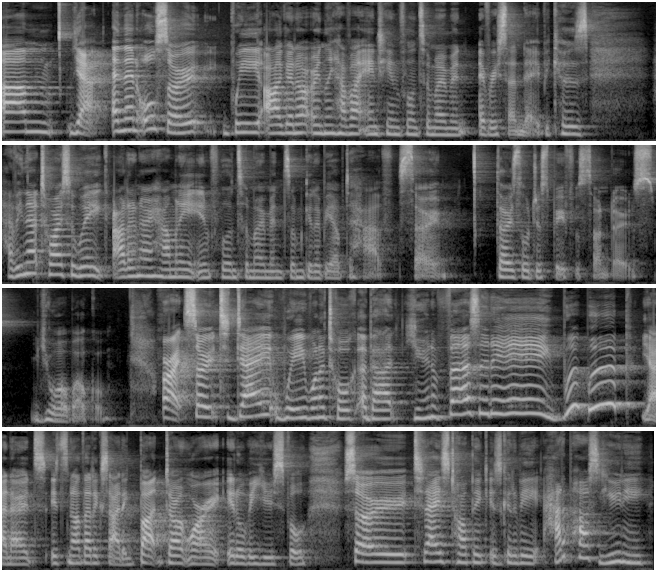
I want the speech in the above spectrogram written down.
Um, yeah, and then also we are gonna only have our anti-influencer moment every Sunday because having that twice a week, I don't know how many influencer moments I'm gonna be able to have. So those will just be for Sundays. You are welcome. All right, so today we want to talk about university. Whoop whoop. Yeah, no, it's it's not that exciting, but don't worry, it'll be useful. So today's topic is going to be how to pass uni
